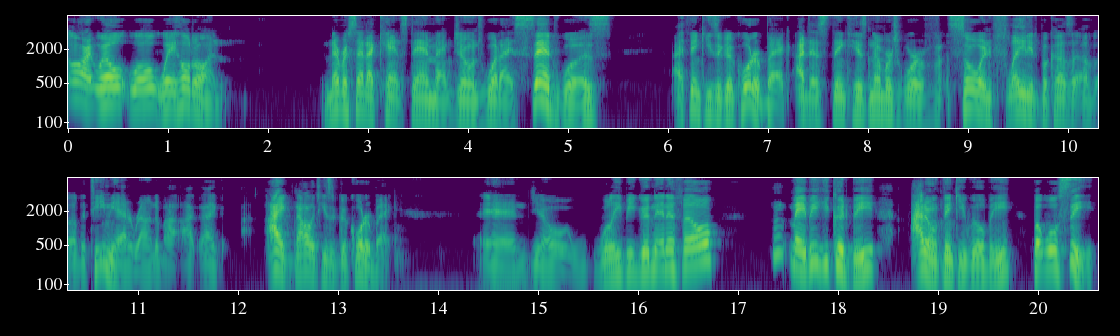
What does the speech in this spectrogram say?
All right, well, well, wait, hold on. Never said I can't stand Mac Jones. What I said was I think he's a good quarterback. I just think his numbers were so inflated because of, of the team he had around him. I, I I acknowledge he's a good quarterback, and you know, will he be good in the NFL? Maybe he could be. I don't think he will be, but we'll see.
